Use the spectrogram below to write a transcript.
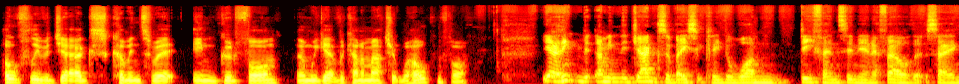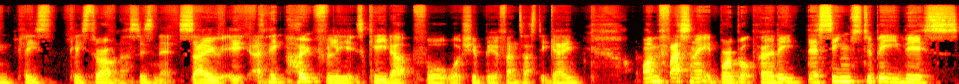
hopefully the Jags come into it in good form and we get the kind of matchup we're hoping for. Yeah, I think I mean the Jags are basically the one defense in the NFL that's saying please please throw on us, isn't it? So it, I think hopefully it's keyed up for what should be a fantastic game. I'm fascinated by Brock Purdy. There seems to be this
